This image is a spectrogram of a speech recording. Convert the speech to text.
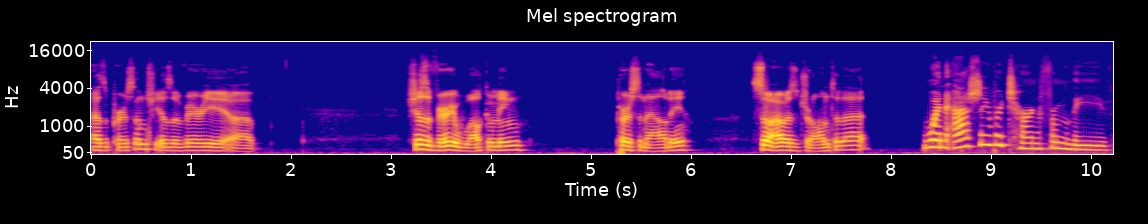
as a person. She has a very uh, she has a very welcoming personality. So I was drawn to that. When Ashley returned from leave,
